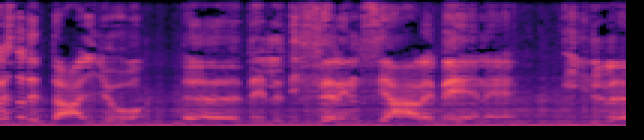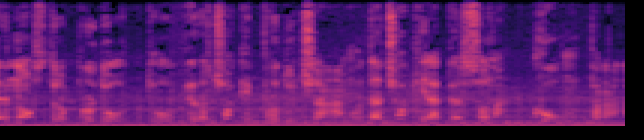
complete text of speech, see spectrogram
Questo dettaglio eh, del differenziare bene il nostro prodotto, ovvero ciò che produciamo, da ciò che la persona compra,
